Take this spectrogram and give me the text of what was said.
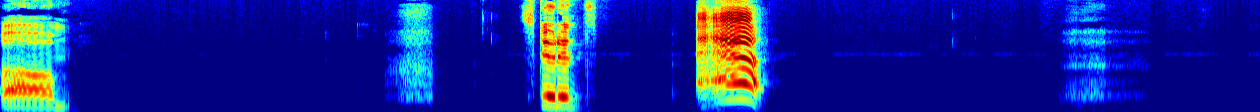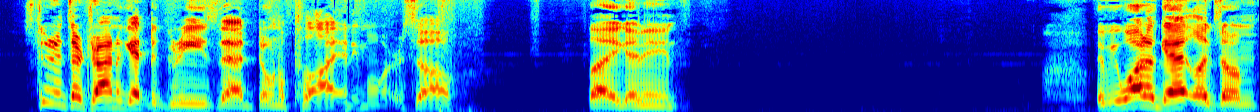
Um, students. Ah! Students are trying to get degrees that don't apply anymore. So, like, I mean, if you want to get like some,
